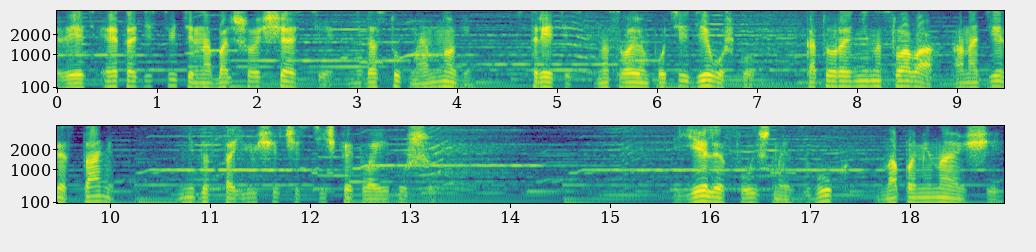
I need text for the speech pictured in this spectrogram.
Ведь это действительно большое счастье, недоступное многим, встретить на своем пути девушку, которая не на словах, а на деле станет недостающей частичкой твоей души. Еле слышный звук, напоминающий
